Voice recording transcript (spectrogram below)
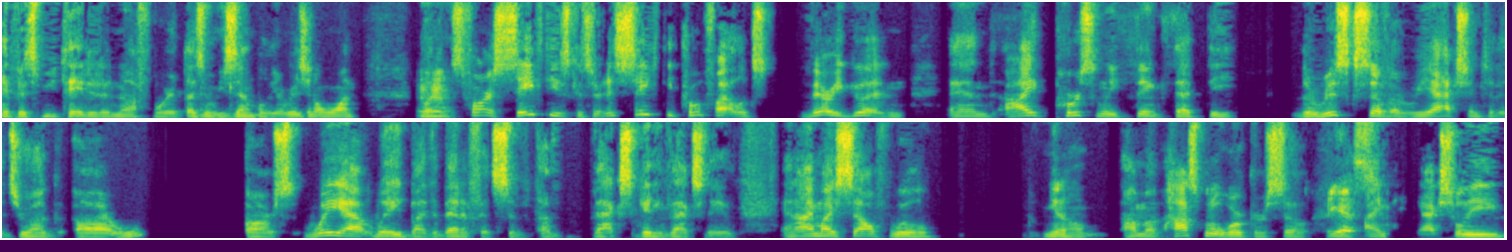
if it's mutated enough where it doesn't resemble the original one. But mm-hmm. as far as safety is concerned, its safety profile looks very good, and and I personally think that the the risks of a reaction to the drug are are way outweighed by the benefits of, of vac- getting vaccinated. And I myself will, you know, I'm a hospital worker, so yes, I'm actually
